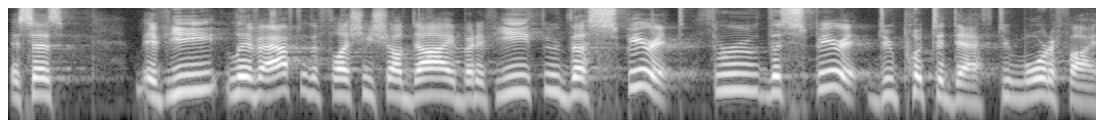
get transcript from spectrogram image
It says, If ye live after the flesh, ye shall die. But if ye through the Spirit, through the Spirit, do put to death, do mortify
